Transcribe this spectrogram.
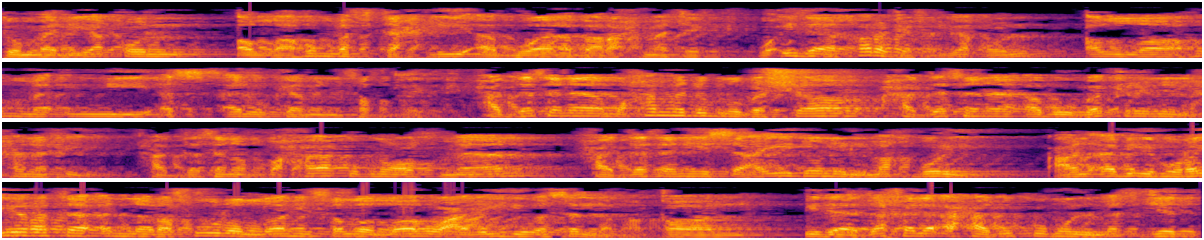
ثم ليقل اللهم افتح لي أبواب رحمتك وإذا خرج فليقل اللهم إني أسألك من فضلك. حدثنا محمد بن بشار حدثنا أبو بكر الحنفي حدثنا الضحاك بن عثمان حدثني سعيد المخبري عن أبي هريرة أن رسول الله صلى الله عليه وسلم قال إذا دخل أحدكم المسجد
